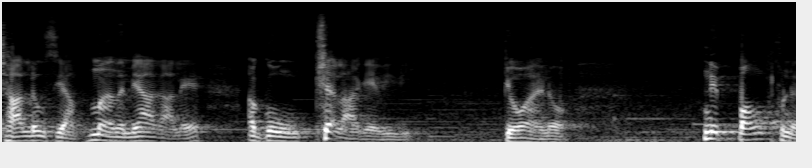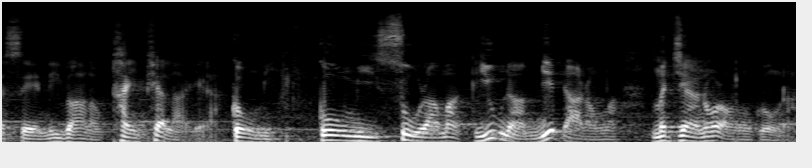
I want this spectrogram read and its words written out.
ခြားလှုပ်ရှားမှန်သမျှကလည်းအကုန်ဖြတ်လာခဲ့ပြီပြောရရင်တော့ နှစ်ပေါင်း80နီးပါးလောက်ထိုင်ဖြတ်လာခဲ့တာကုန်ပြီကုန်ပြီဆိုတာမှဂယုဏမြစ်တာတောင်မှမကြံတော့တော့ကုန်တာ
